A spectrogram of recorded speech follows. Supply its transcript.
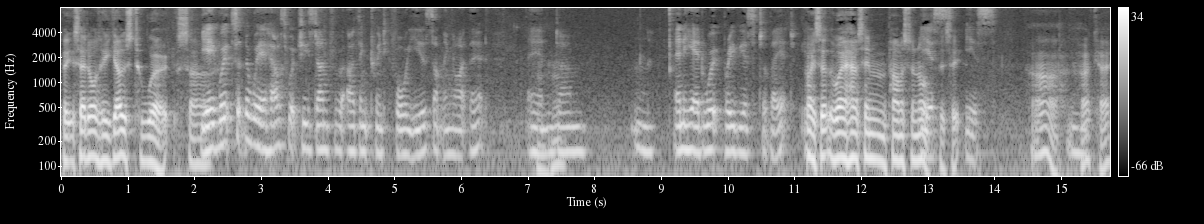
But you said also he goes to work, so yeah, he works at the warehouse, which he's done for, I think, 24 years, something like that. And, Mhm. um, mm, and he had work previous to that. Oh, he's at the warehouse in Palmerston North, yes. is he? Yes. Ah, Mm. okay.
